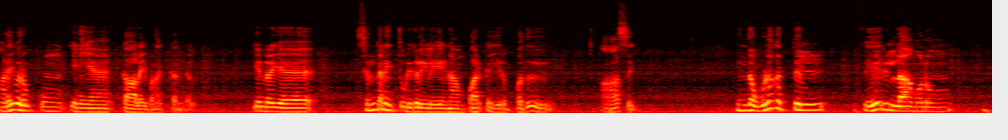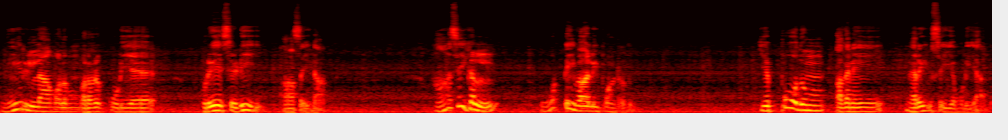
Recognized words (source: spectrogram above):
அனைவருக்கும் இனிய காலை வணக்கங்கள். இன்றைய சிந்தனை துளிகளிலே நாம் பார்க்க இருப்பது ஆசை. இந்த உலகத்தில் வேரில்லாமலும் நீர் இல்லாமலும் வளரக்கூடிய ஒரே செடி ஆசைதான். ஆசைகள் ஓட்டை வாலி போன்றது. எப்போதும் அதனை நிறைவு செய்ய முடியாது.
